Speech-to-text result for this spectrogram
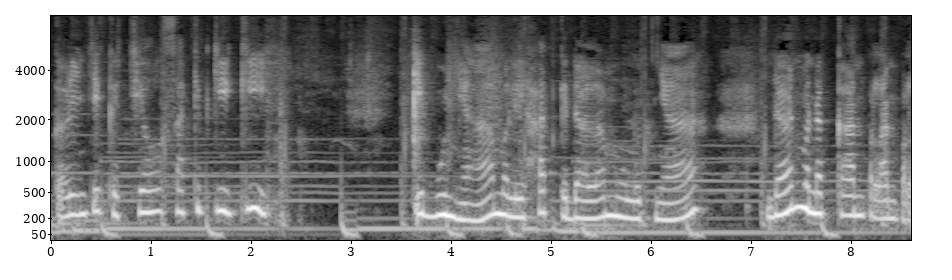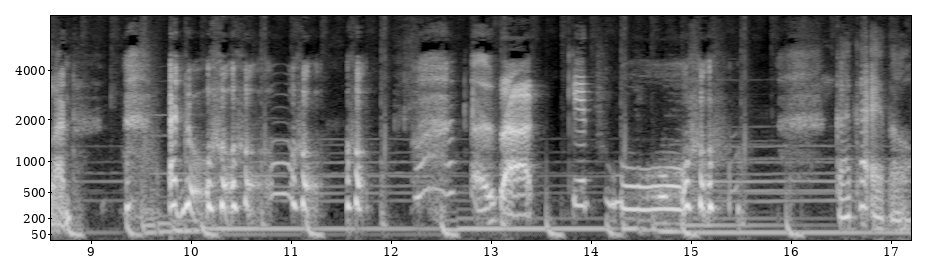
kelinci kecil sakit gigi. Ibunya melihat ke dalam mulutnya dan menekan pelan-pelan. Aduh, sakit sakit, Bu. Kata Ethel.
